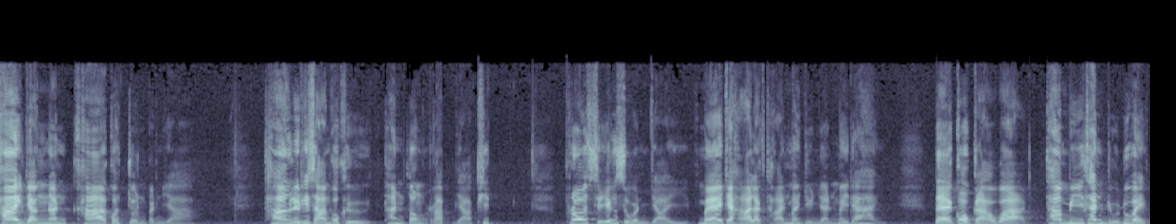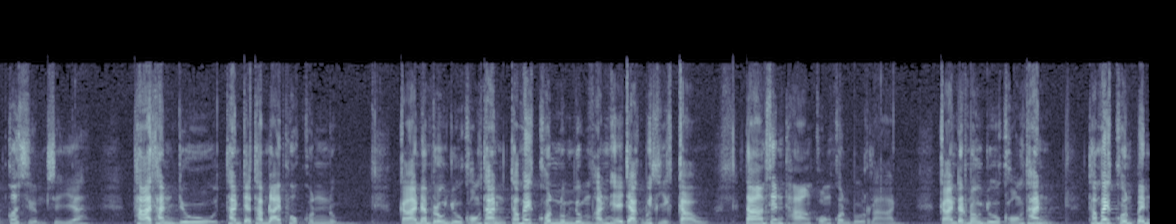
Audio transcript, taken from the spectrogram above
ถ้าอย่างนั้นข้าก็จนปัญญา ทางเลือกที่สามก็คือท่านต้องรับยาพิษ เพราะเสียงส่วนใหญ่ แม้จะหาหลักฐานมายืนยันไม่ได้ แต่ก็กล่าวว่าถ้ามีท่านอยู่ด้วยก็เสื่อมเสีย ถ้าท่านอยู่ท่านจะทำลายพวกคนหนุ่ม การดำรงอยู่ของท่านทำให้คนหนุ่มๆหันเหจากวิถีเก่า ตามเส้นทางของคนโบราณ การดำรงอยู่ของท่านทำให้คนเป็น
